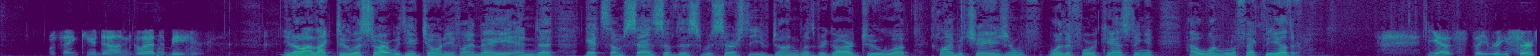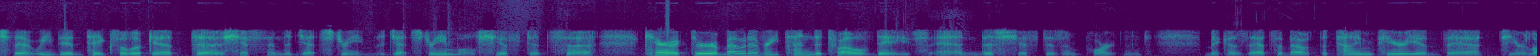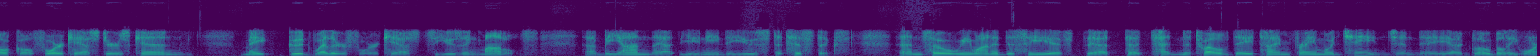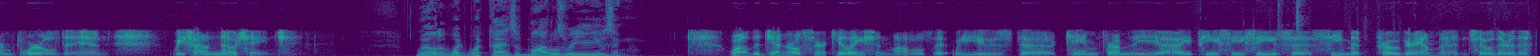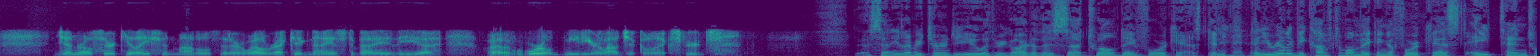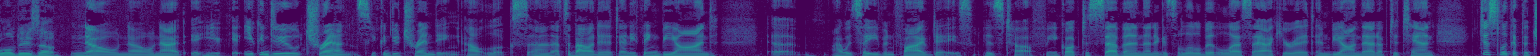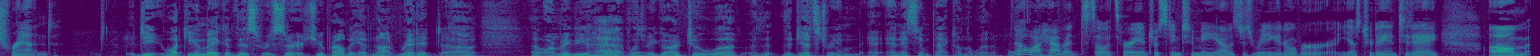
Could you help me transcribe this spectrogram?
Thank you, Don. Glad to be here. You know, I'd like to uh, start with you, Tony, if I may, and uh, get some sense of this research that you've done with regard to uh, climate change and weather forecasting and how one will affect the other. Yes, the research that we did takes a look at uh, shifts in the jet stream. The jet stream will shift its uh, character about every 10 to 12 days, and this shift is important because that's about the time period that your local forecasters can make good weather forecasts using models. Uh, beyond that, you need to use statistics. And so we wanted to see if that uh, 10 to 12 day time frame would change in a uh, globally warmed world, and we found no change. Well, what, what kinds of models were you using? Well, the general circulation models that we used uh, came from the uh, IPCC's uh, CMIP program, and so they're the general circulation models that are well recognized by the uh, uh, world meteorological experts. Cindy, let me turn to you with regard to this 12 uh, day forecast. Can you, can you really be comfortable making a forecast 8, 10, 12 days out? No, no, not. It, you, you, can do trends, you can do trending outlooks. Uh, that's about it. Anything beyond, uh, I would say, even five days is tough. You go up to seven, then it gets a little bit less accurate, and beyond that, up to 10. Just look at the trend. Do what do you make of this research? You probably have not read it. Uh, uh, or maybe you have, with regard to uh, the, the, jet stream and its impact on the weather? No, I haven't. So it's very interesting to me. I was just reading it over yesterday and today. Um,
